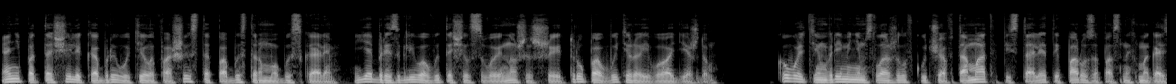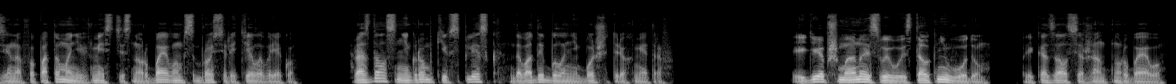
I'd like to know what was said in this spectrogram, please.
Они подтащили к обрыву тело фашиста, по-быстрому обыскали. Я брезгливо вытащил свой нож из шеи трупа, вытер его одежду. Коваль тем временем сложил в кучу автомат, пистолет и пару запасных магазинов, а потом они вместе с Нурбаевым сбросили тело в реку. Раздался негромкий всплеск, до воды было не больше трех метров. «Иди обшмонай своего и столкни в воду», — приказал сержант Нурбаеву.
